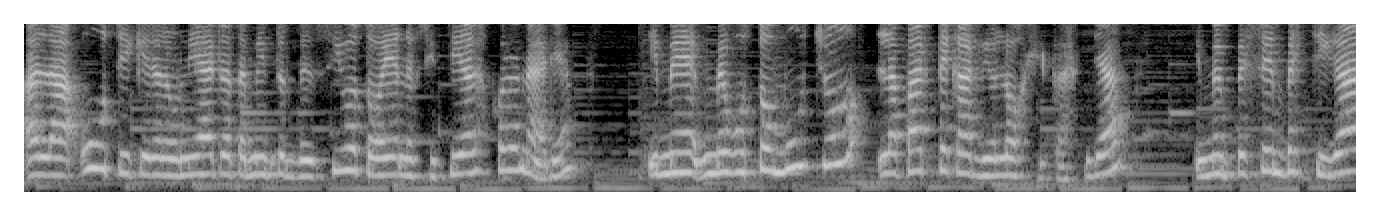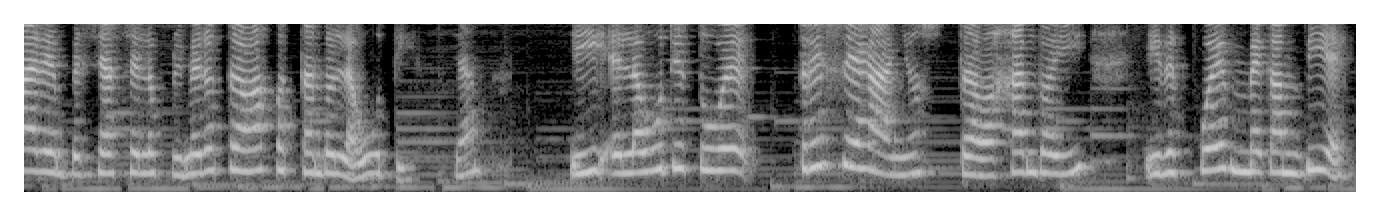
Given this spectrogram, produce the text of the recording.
a la UTI, que era la unidad de tratamiento intensivo, todavía no existían las coronarias, y me, me gustó mucho la parte cardiológica, ¿ya? Y me empecé a investigar, empecé a hacer los primeros trabajos estando en la UTI, ¿ya? Y en la UTI estuve 13 años trabajando ahí y después me cambié,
